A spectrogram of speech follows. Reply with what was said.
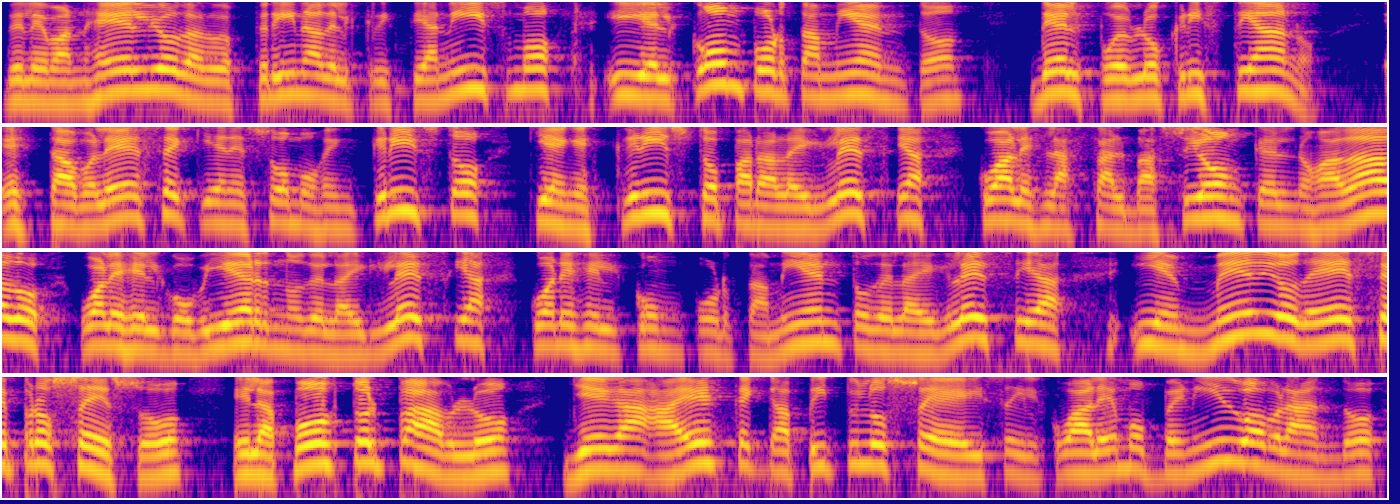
del Evangelio, la doctrina del cristianismo y el comportamiento del pueblo cristiano establece quiénes somos en Cristo, quién es Cristo para la iglesia, cuál es la salvación que Él nos ha dado, cuál es el gobierno de la iglesia, cuál es el comportamiento de la iglesia. Y en medio de ese proceso, el apóstol Pablo llega a este capítulo 6, el cual hemos venido hablando,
